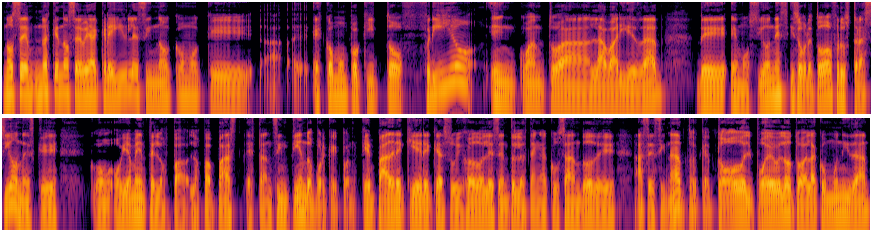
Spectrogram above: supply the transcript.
no sé, no es que no se vea creíble, sino como que ah, es como un poquito frío en cuanto a la variedad de emociones y sobre todo frustraciones que obviamente los, los papás están sintiendo, porque ¿qué padre quiere que a su hijo adolescente lo estén acusando de asesinato? Que todo el pueblo, toda la comunidad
